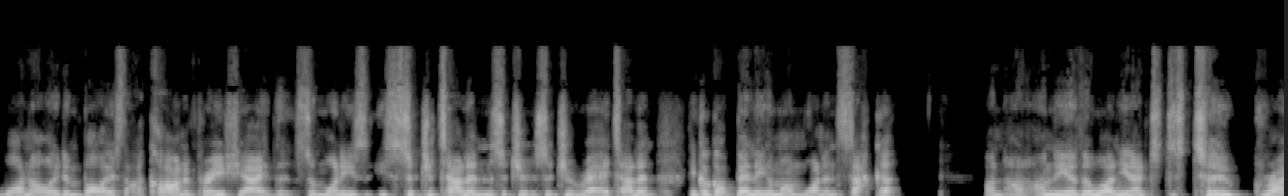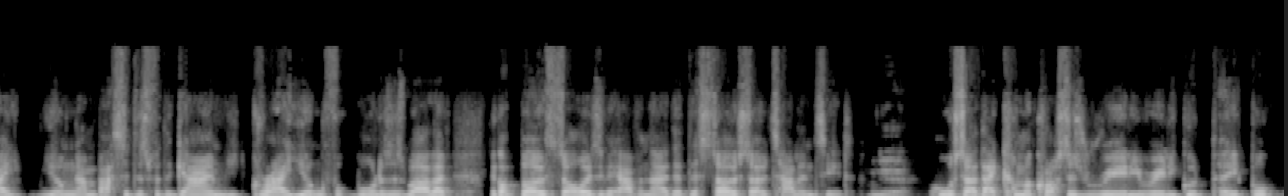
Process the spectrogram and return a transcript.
one-eyed and biased that I can't appreciate that someone is is such a talent and such a such a rare talent. I think I've got Bellingham on one and Saka on, on, on the other one. You know, just, two great young ambassadors for the game, great young footballers as well. They've they've got both sides of it, haven't they? They're, they're so so talented. Yeah. Also, they come across as really really good people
